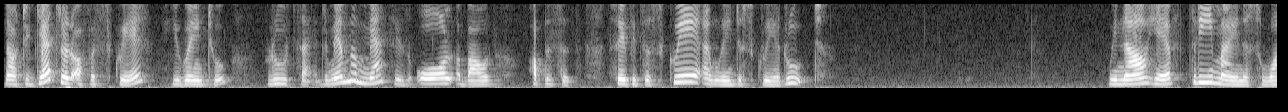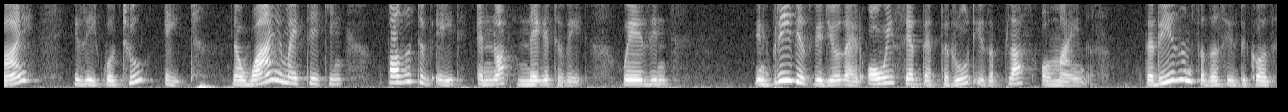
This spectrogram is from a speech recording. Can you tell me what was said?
Now to get rid of a square you're going to root side. Remember maths is all about opposites. So if it's a square I'm going to square root we now have 3 minus y is equal to 8. Now why am I taking positive 8 and not negative 8? Whereas in, in previous videos I had always said that the root is a plus or minus. The reason for this is because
